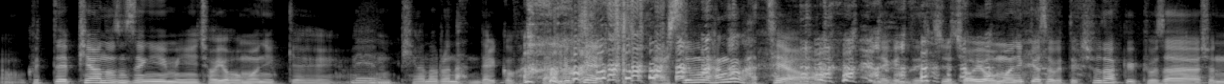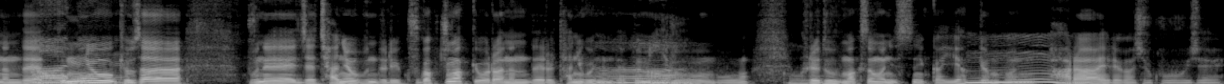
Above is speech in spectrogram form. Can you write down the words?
어, 그때 피아노 선생님이 저희 어머니께 아, 네. 얘는 피아노는 안 될 것 같다 이렇게 말씀을 한 것 같아요. 네, 근데 저희 어머니께서 그때 초등학교 교사셨는데 아, 동료 네. 교사 분의 이제 자녀분들이 국악중학교라는 데를 다니고 있는데 아. 그럼 이루 뭐 어. 그래도 음악성은 있으니까 이 학교 음. 한번 봐라 이래가지고 이제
